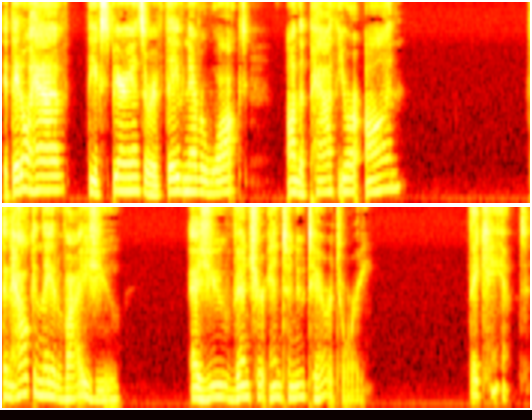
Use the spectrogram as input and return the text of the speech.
If they don't have the experience or if they've never walked on the path you're on, then how can they advise you as you venture into new territory? They can't.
